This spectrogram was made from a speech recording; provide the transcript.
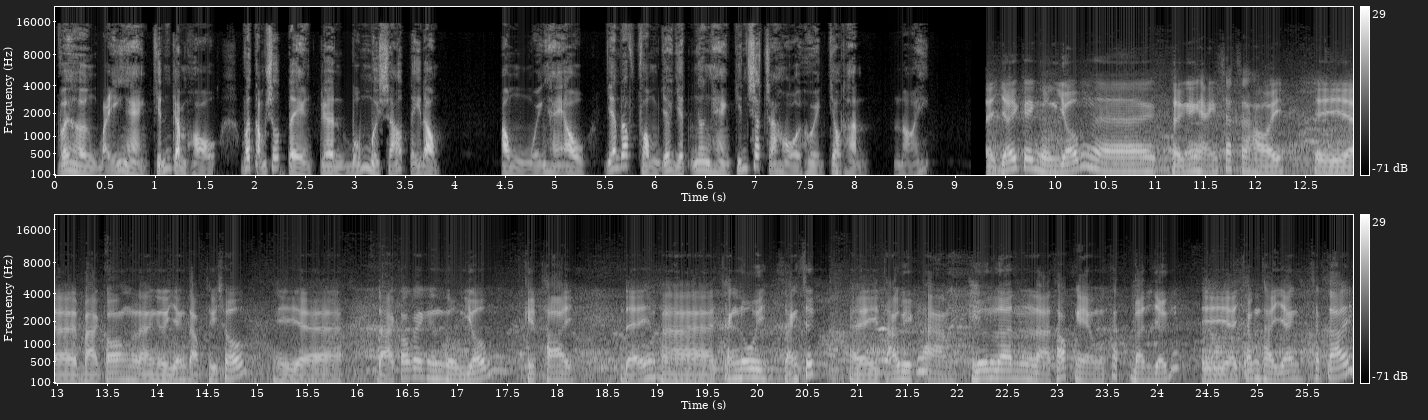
với hơn 7.900 hộ với tổng số tiền trên 46 tỷ đồng. Ông Nguyễn Hải Âu, Giám đốc Phòng Giao dịch Ngân hàng Chính sách Xã hội huyện Châu Thành, nói. Ờ, với cái nguồn vốn ờ, từ ngân hàng sách xã hội thì ờ, bà con là người dân tộc thiểu số thì đã có cái nguồn vốn kịp thời để mà chăn nuôi, sản xuất, thì tạo việc làm, vươn lên là thoát nghèo một cách bền vững. Thì trong thời gian sắp tới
